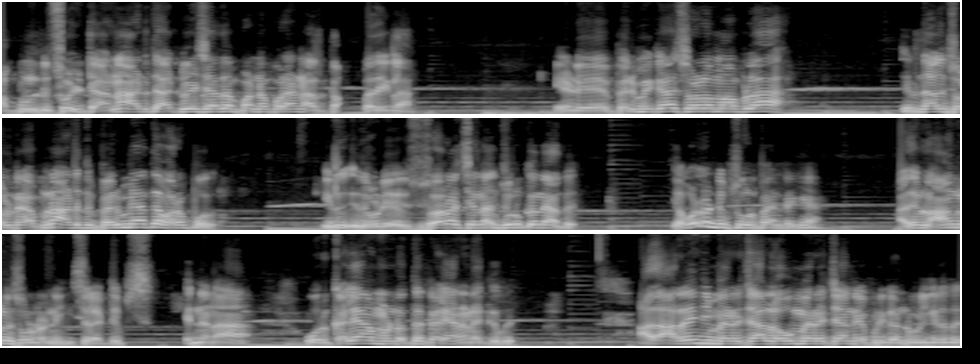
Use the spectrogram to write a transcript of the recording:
அப்படின்ட்டு சொல்லிட்டான்னா அடுத்த அட்வைஸாக தான் பண்ண போகிறேன்னு அர்த்தம். பார்த்தீங்களா என்னுடைய பெருமைக்காக சொல்லலாம் மாப்பிள்ள இருந்தாலும் சொல்கிறேன் அப்படின்னா அடுத்து பெருமையாக தான் வரப்போகுது. இது இதனுடைய சுவராட்சின்னா தான் சுருக்கம் தான் அது. எவ்வளோ டிப்ஸ் கொடுப்பேன்றீங்க? அதே நாங்களும் சொல்கிறோம் நீங்கள் சில டிப்ஸ் என்னென்னா ஒரு கல்யாண மண்டபத்தை கல்யாணம் நடக்குது. அது அரேஞ்ச் மேரேஜா லவ் மேரேஜான்னு எப்படி கண்டுபிடிக்கிறது?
